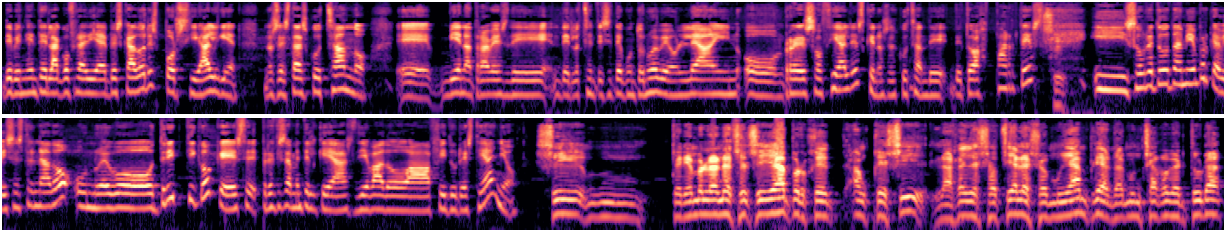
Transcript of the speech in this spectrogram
dependiente de la Cofradía de Pescadores, por si alguien nos está escuchando eh, bien a través de, del 87.9 online o redes sociales que nos escuchan de, de todas partes Sí. y sobre todo también porque habéis estrenado un nuevo tríptico que es eh, precisamente el que has llevado a Fitur este año. Sí, mm, tenemos la necesidad porque, aunque sí, las redes sociales son muy amplias, dan mucha cobertura,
